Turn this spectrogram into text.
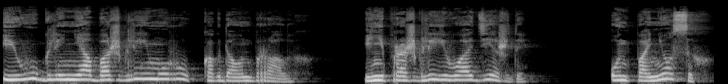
И угли не обожгли ему рук, когда он брал их, и не прожгли его одежды, он понес их,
